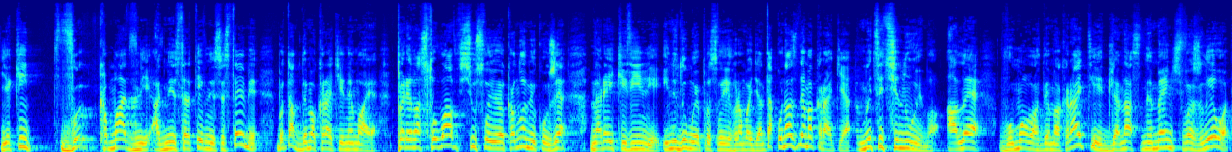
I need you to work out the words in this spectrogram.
який в командній адміністративній системі, бо там демократії немає, перелаштував всю свою економіку вже на рейки війни і не думає про своїх громадян. Так, у нас демократія, ми це цінуємо. Але в умовах демократії для нас не менш важливо,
